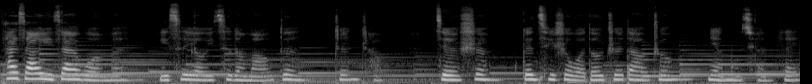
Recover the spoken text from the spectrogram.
他早已在我们一次又一次的矛盾、争吵、解释跟其实我都知道中面目全非。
